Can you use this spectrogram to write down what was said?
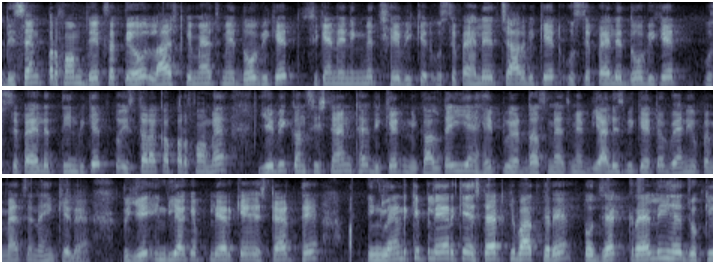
रिसेंट परफॉर्म देख सकते हो। लास्ट के मैच में दो विकेट सेकेंड इनिंग में छः विकेट उससे पहले चार विकेट उससे पहले दो विकेट उससे पहले तीन विकेट तो इस तरह का परफॉर्म है। ये भी कंसिस्टेंट है। विकेट निकालते ही है। हेड टू हेड दस मैच में बयालीस विकेट है। वेन्यू पे मैच नहीं खेले हैं। तो ये इंडिया के प्लेयर के स्टैट थे। इंग्लैंड के प्लेयर के स्टैट की बात करें तो जैक क्रैली है जो कि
